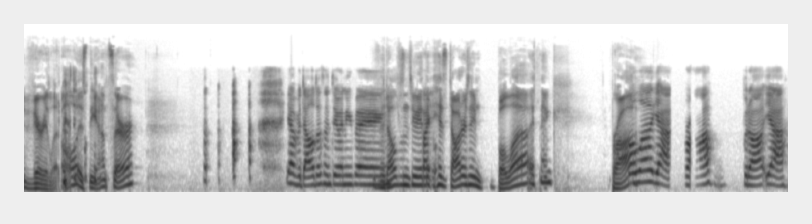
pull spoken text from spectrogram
very little is the answer. Yeah, Vidal doesn't do anything. Vidal doesn't do anything. Like- His daughter's named Bulla, I think. Bra. Bulla, yeah, bra, bra, yeah.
